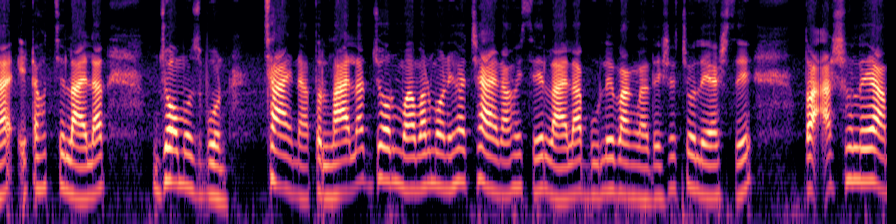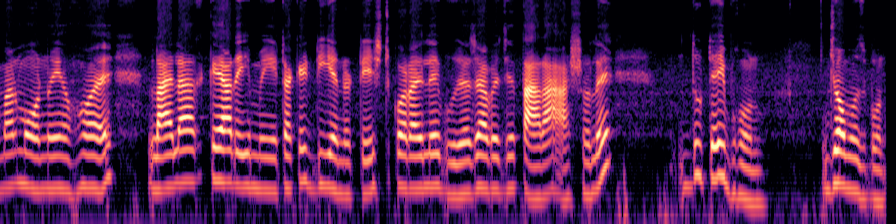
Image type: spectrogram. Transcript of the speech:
না, এটা হচ্ছে লায়লার যমজ বোন, চায়না। তো লায়লার জন্ম আমার মনে হয় চায়না হয়েছে লায়লা বুলে বাংলাদেশে চলে আসছে। তো আসলে আমার মনে হয় লায়লাকে আর এই মেয়েটাকে ডিএনএ টেস্ট করাইলে বোঝা যাবে যে তারা আসলে দুটেই বোন। যমজ বোন।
